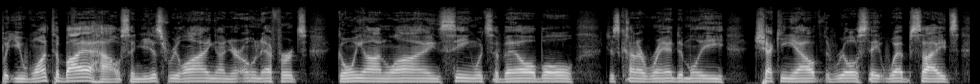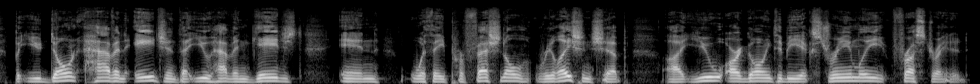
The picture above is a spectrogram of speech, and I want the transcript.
but you want to buy a house and you're just relying on your own efforts, going online, seeing what's available, just kind of randomly checking out the real estate websites, but you don't have an agent that you have engaged in with a professional relationship, uh, you are going to be extremely frustrated.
